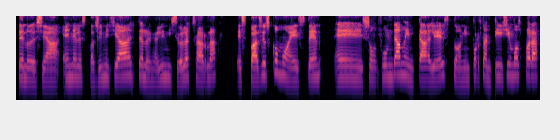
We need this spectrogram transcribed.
te lo decía en el espacio inicial, te lo dije al inicio de la charla, espacios como este eh, son fundamentales, son importantísimos para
